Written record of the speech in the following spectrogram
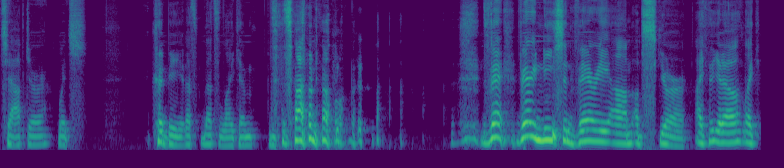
chapter, which could be that's that's like him. so I don't know. it's very very niche and very um, obscure. I think you know, like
